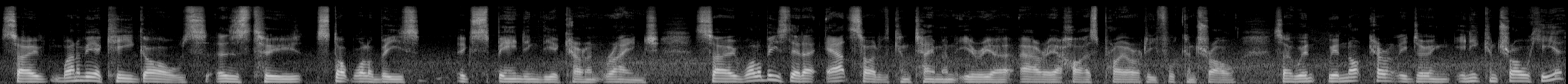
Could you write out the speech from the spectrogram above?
So, one of our key goals is to stop wallabies expanding their current range. So, wallabies that are outside of the containment area are our highest priority for control. So, we're, we're not currently doing any control here,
